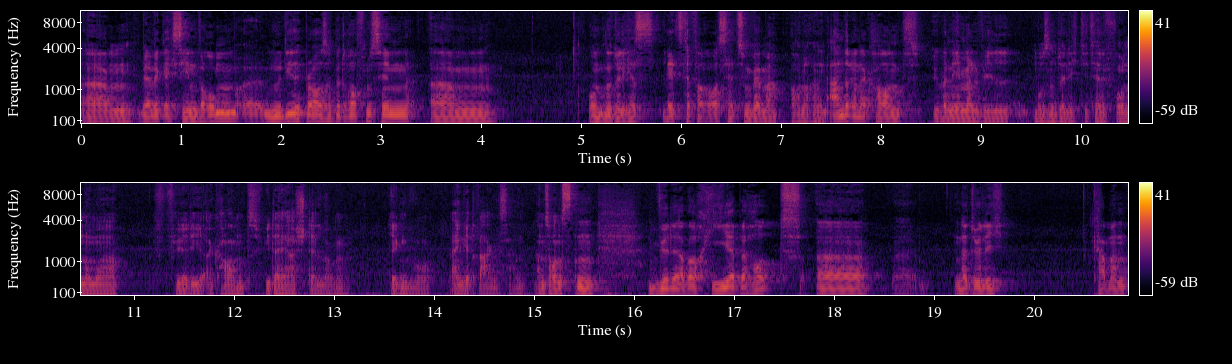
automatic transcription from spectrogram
Ähm, werden wir gleich sehen, warum äh, nur diese Browser betroffen sind. Ähm, und natürlich als letzte Voraussetzung, wenn man auch noch einen anderen Account übernehmen will, muss natürlich die Telefonnummer für die Account-Wiederherstellung irgendwo eingetragen sein. Ansonsten würde aber auch hier bei Hot äh, natürlich kann man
